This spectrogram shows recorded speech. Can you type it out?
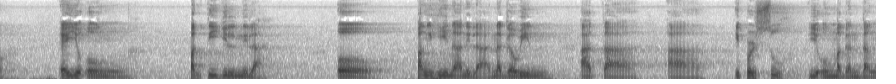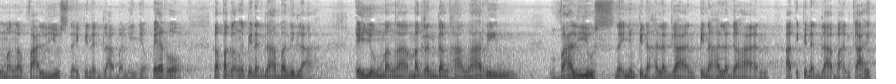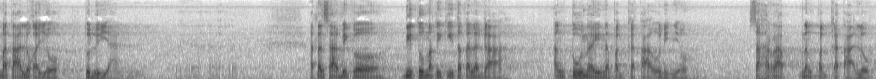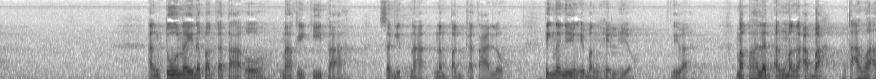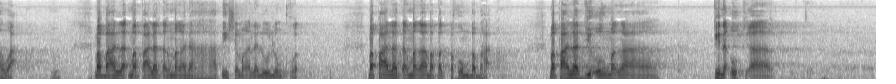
eh yung pagtigil nila o panghihina nila na gawin at uh, uh, i-pursue yung magandang mga values na ipinaglaban ninyo. Pero kapag ang ipinaglaban nila ay eh yung mga magandang hangarin, values na inyong pinahalagan, pinahalagahan at ipinaglaban, kahit matalo kayo, tuloy yan. At ang sabi ko, dito makikita talaga ang tunay na pagkatao ninyo sa harap ng pagkatalo. Ang tunay na pagkatao makikita sa gitna ng pagkatalo. Tingnan niyo yung ebanghelyo. Di ba? Mapalad ang mga aba, kaawa-awa. Hmm? Mabala, mapalad ang mga nahahapis, yung mga nalulungkot. Mapalad ang mga mapagpakumbaba. Mapalad yung mga kina, uh,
